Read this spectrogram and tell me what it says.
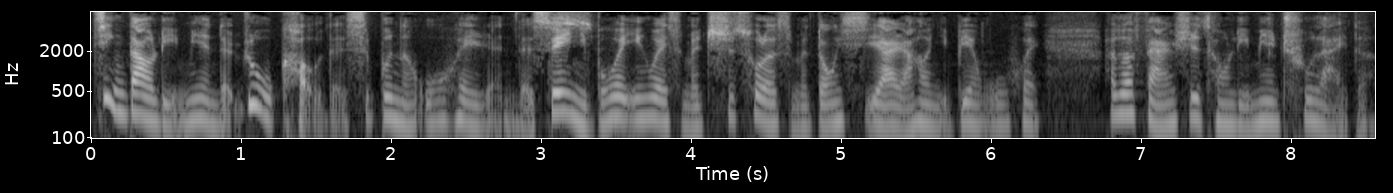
进到里面的入口的是不能污秽人的，所以你不会因为什么吃错了什么东西啊，然后你变污秽。他说，反而是从里面出来的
